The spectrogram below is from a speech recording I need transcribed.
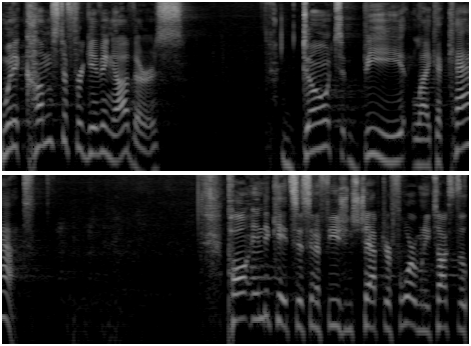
when it comes to forgiving others, don't be like a cat. Paul indicates this in Ephesians chapter 4 when he talks the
